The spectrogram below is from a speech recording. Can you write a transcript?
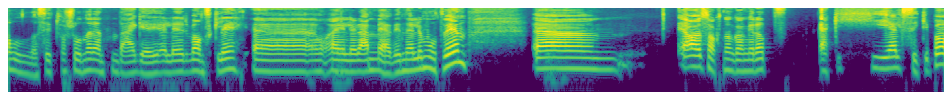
alle situasjoner, enten det er gøy eller vanskelig, eh, eller det er medvind eller motvind. Eh, jeg har sagt noen ganger at jeg er ikke helt sikker på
